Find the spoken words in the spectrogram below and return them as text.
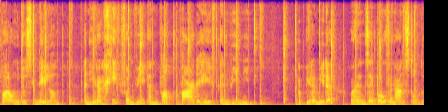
waaronder dus Nederland, een hiërarchie van wie en wat waarde heeft en wie niet. Een piramide waarin zij bovenaan stonden.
